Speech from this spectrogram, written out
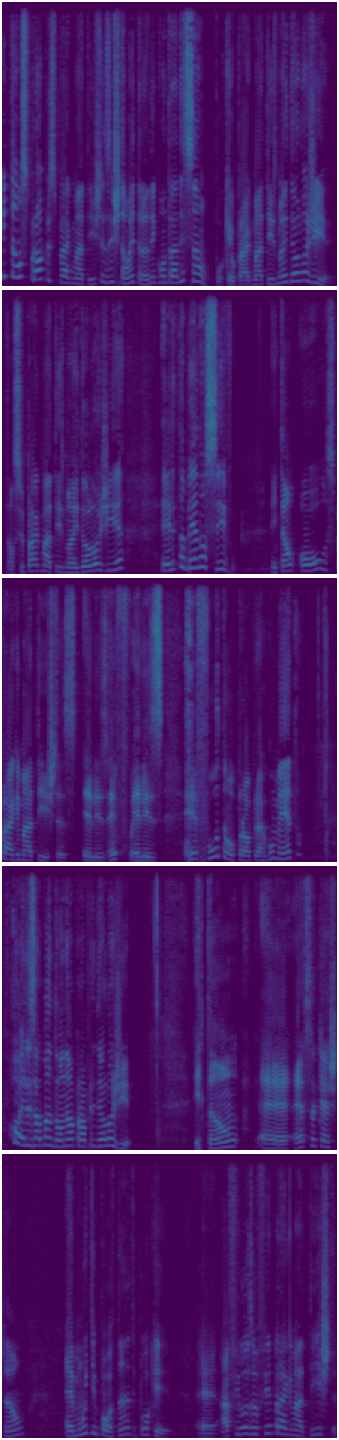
então os próprios pragmatistas estão entrando em contradição, porque o pragmatismo é ideologia. Então, se o pragmatismo é ideologia, ele também é nocivo. Então, ou os pragmatistas eles, eles refutam o próprio argumento, ou eles abandonam a própria ideologia. Então, é, essa questão é muito importante porque é, a filosofia pragmatista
